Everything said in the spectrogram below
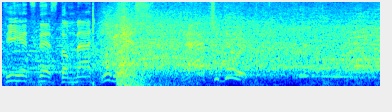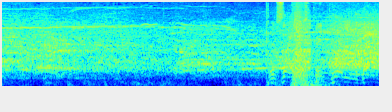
If he hits this, the match. Look at this. That should do it. Looks like he's pinpointing the back.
